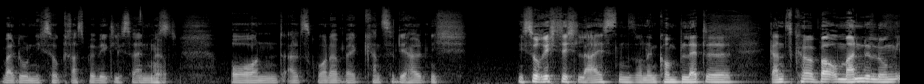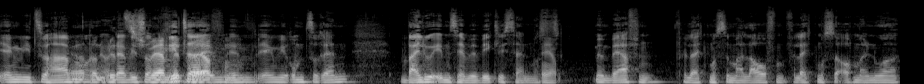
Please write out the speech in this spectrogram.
weil du nicht so krass beweglich sein musst. Ja. Und als Quarterback kannst du dir halt nicht, nicht so richtig leisten, so eine komplette Ganzkörperummandelung irgendwie zu haben ja, und, und da wie so ein Ritter irgendwie rumzurennen, weil du eben sehr beweglich sein musst. Ja. Mit dem Werfen, vielleicht musst du mal laufen, vielleicht musst du auch mal nur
